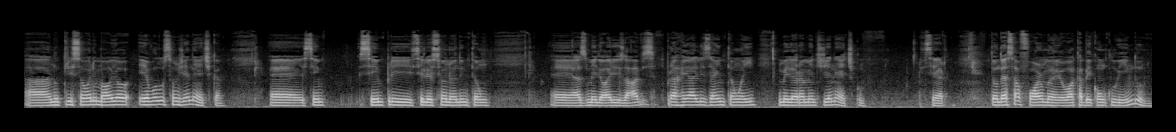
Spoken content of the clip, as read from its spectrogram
a nutrição animal e a evolução genética. É, sempre, sempre selecionando, então, é, as melhores aves para realizar, então, aí o melhoramento genético, certo? Então, dessa forma, eu acabei concluindo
